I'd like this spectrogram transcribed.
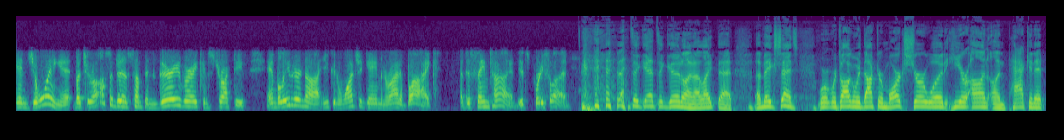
enjoying it, but you're also doing something very, very constructive. And believe it or not, you can watch a game and ride a bike at the same time. It's pretty fun. that's a that's a good one. I like that. That makes sense. We're we're talking with Dr. Mark Sherwood here on Unpacking It.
